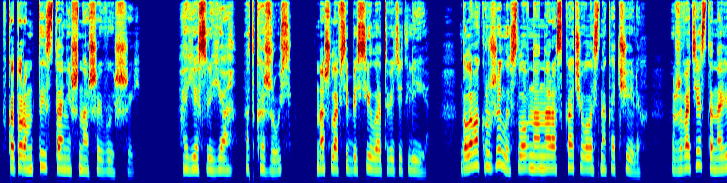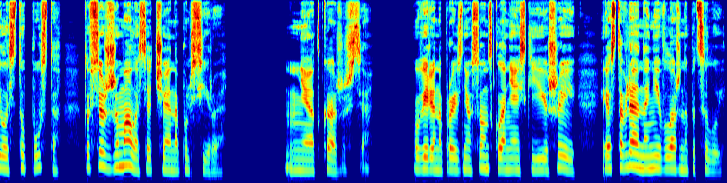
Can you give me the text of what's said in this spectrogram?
в котором ты станешь нашей высшей. А если я откажусь? Нашла в себе силы ответить Лия. Голова кружилась, словно она раскачивалась на качелях. В животе становилось то пусто, то все сжималось, отчаянно пульсируя. «Не откажешься», — уверенно произнес он, склоняясь к ее шее и оставляя на ней влажный поцелуй.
